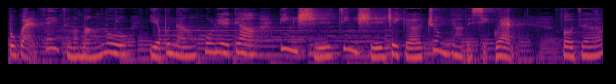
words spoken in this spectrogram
不管再怎么忙碌，也不能忽略掉定时进食这个重要的习惯，否则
